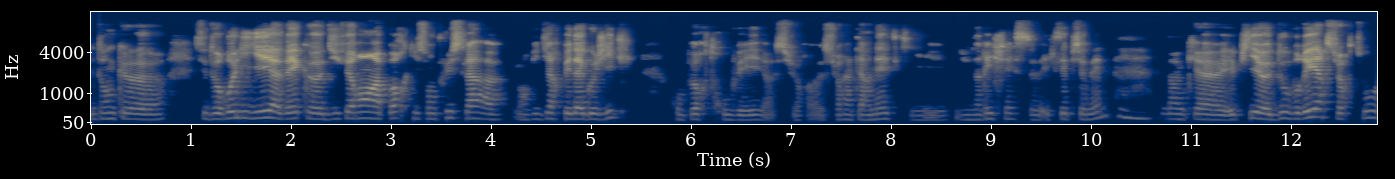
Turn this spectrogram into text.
Donc, c'est de relier avec différents apports qui sont plus là, j'ai envie de dire, pédagogiques, qu'on peut retrouver sur, sur Internet, qui est d'une richesse exceptionnelle. Mmh. Donc, et puis d'ouvrir surtout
